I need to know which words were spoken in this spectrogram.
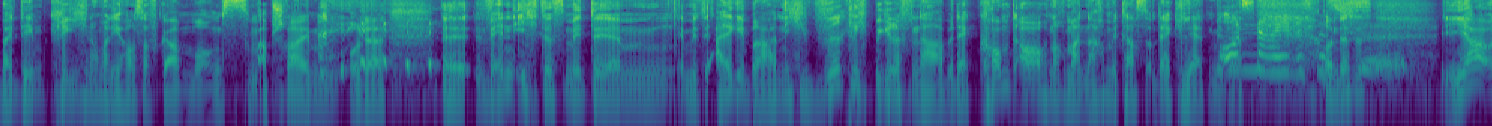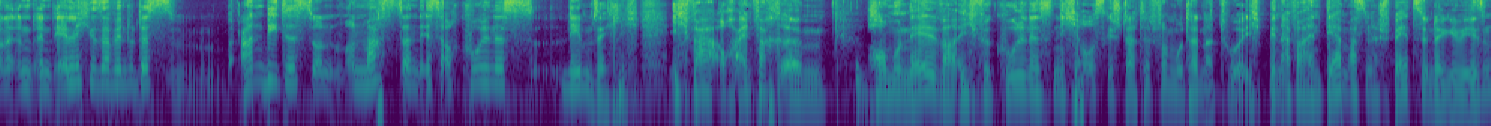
bei dem kriege ich nochmal die Hausaufgaben morgens zum Abschreiben. Oder äh, wenn ich das mit dem mit Algebra nicht wirklich begriffen habe, der kommt auch nochmal nachmittags und erklärt mir Oh das. nein, ist das und das schön. ist ja und, und, und ehrlich gesagt, wenn du das anbietest und, und machst, dann ist auch Coolness nebensächlich. Ich war auch einfach ähm, hormonell war ich für Coolness nicht ausgestattet von Mutter Natur. Ich bin einfach ein dermaßen Spätzünder gewesen.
